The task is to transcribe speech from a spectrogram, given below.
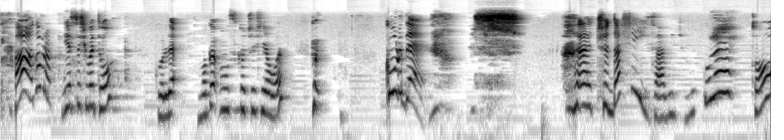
A, dobra, jesteśmy tu. Kurde, mogę mu skoczyć na łeb? Kurde! E, Czy da się ich zabić w ogóle? To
